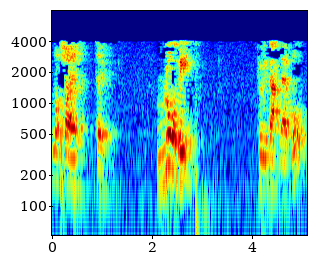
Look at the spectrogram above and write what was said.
Not Shayach Tofi. Raw meat. Who is that therefore?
